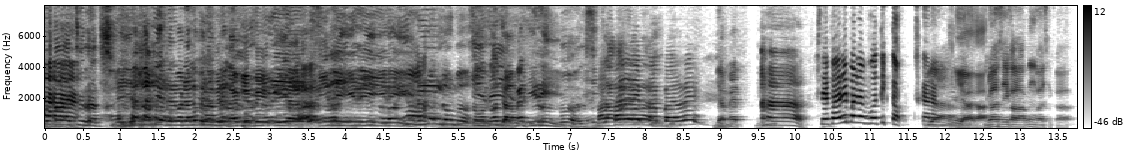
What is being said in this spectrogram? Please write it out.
Kepala curhat. Iya kan dia daripada lu banyak bilang FYP. Iya, iri iri iri. ngomong dong bos Contoh jamet iri. Bos. Bapale, bapale. Jamet. Ah, hari pada buat TikTok sekarang Iya, Kak. Enggak sih kalau aku enggak sih kak.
